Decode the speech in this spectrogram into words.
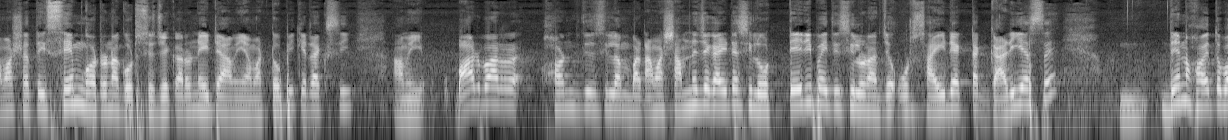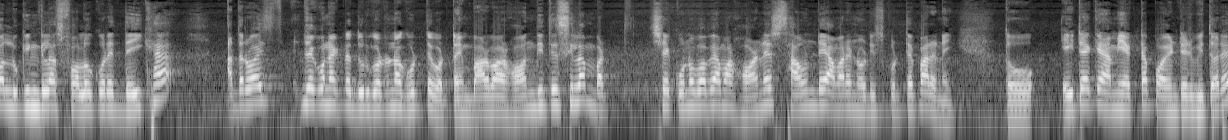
আমার সাথে সেম ঘটনা ঘটছে, যে কারণে এইটা আমি আমার টপিকে রাখছি। আমি বারবার হর্ন দিতেছিলাম বাট আমার সামনে যে গাড়িটা ছিল, ও টেরই পাইতেছিল না যে ওর সাইডে একটা গাড়ি আছে। দেন হয়তো বা লুকিং গ্লাস ফলো করে দেইখা আদারওয়াইজ যে কোনো একটা দুর্ঘটনা ঘটতে পারতো। আমি বারবার হর্ন দিতেছিলাম বাট সে কোনোভাবে আমার হর্নের সাউন্ডে আমারে নোটিস করতে পারে নাই। তো এইটাকে আমি একটা পয়েন্টের ভিতরে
